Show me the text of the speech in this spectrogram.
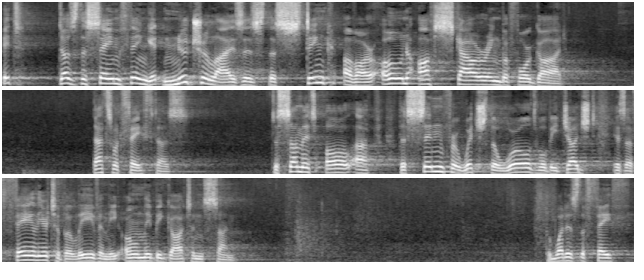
it does the same thing. It neutralizes the stink of our own offscouring before God. That's what faith does. To sum it all up, the sin for which the world will be judged is a failure to believe in the only begotten Son. But what is the faith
